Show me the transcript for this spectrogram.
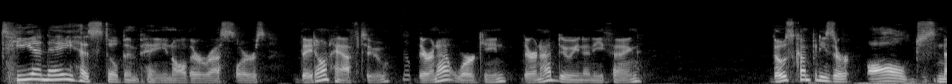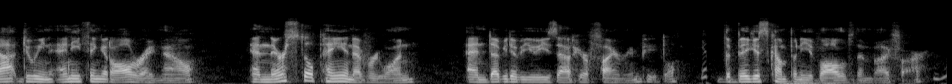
TNA has still been paying all their wrestlers. They don't have to. Nope. They're not working. They're not doing anything. Those companies are all just not doing anything at all right now, and they're still paying everyone. And WWE's out here firing people. Yep. The biggest company of all of them by far. Mm-hmm.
